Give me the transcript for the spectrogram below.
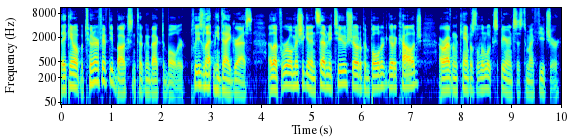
They came up with 250 bucks and took me back to Boulder. Please let me digress. I left rural Michigan in 72, showed up in Boulder to go to college. I arrived on campus with little experiences to my future.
